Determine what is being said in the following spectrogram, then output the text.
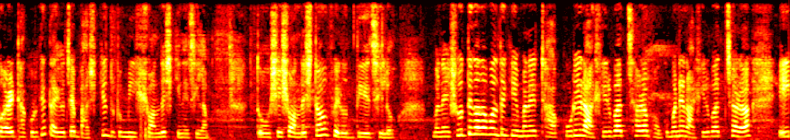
ঘরের ঠাকুরকে, তাই হচ্ছে বাসকে দুটো মি সন্দেশ কিনেছিলাম। তো সেই সন্দেশটাও ফেরত দিয়েছিল। মানে সত্যি কথা বলতে কি মানে ঠাকুরের আশীর্বাদ ছাড়া, ভগবানের আশীর্বাদ ছাড়া এই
